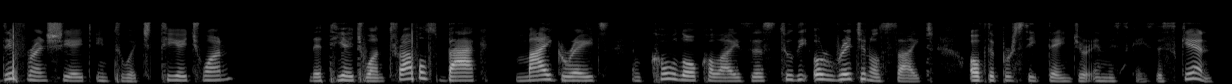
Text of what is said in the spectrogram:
differentiate into a Th1. The Th1 travels back, migrates, and co-localizes to the original site of the perceived danger, in this case, the skin.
